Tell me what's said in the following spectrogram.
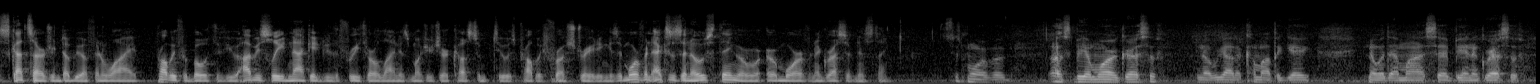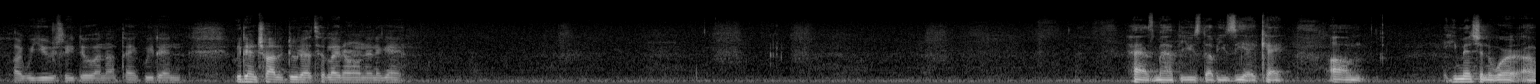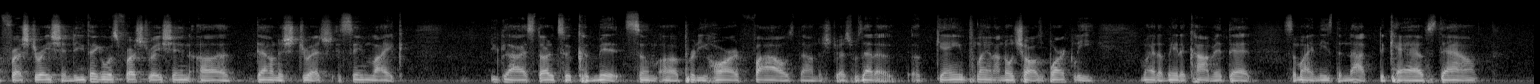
Scott Sargent, WFNY, probably for both of you. Obviously, not getting to the free throw line as much as you're accustomed to is probably frustrating. Is it more of an X's and O's thing or, or more of an aggressiveness thing? It's just more of a us being more aggressive. You know, we got to come out the gate, you know, with that mindset, being aggressive like we usually do. And I think we didn't we didn't try to do that till later on in the game. Has Matthews, WZAK. Um, he mentioned the word uh, frustration. Do you think it was frustration uh, down the stretch? It seemed like you guys started to commit some uh, pretty hard fouls down the stretch. Was that a, a, game plan? I know Charles Barkley might have made a comment that somebody needs to knock the Cavs down,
